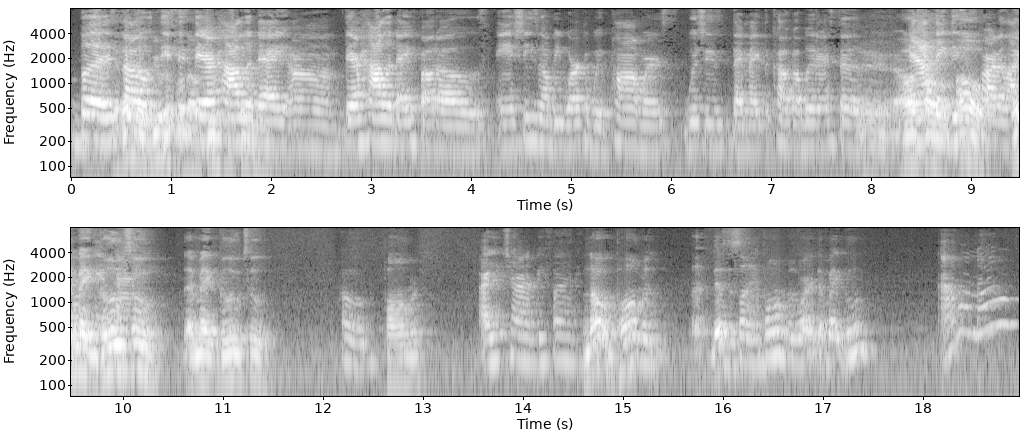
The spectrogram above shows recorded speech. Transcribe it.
But Yeah, so this is their holiday, um, their holiday photos, and she's gonna be working with Palmer's, which is they make the cocoa butter and stuff. Yeah. and I think this oh, is part of like they make glue too. They make glue too. Oh, Palmer's. are you trying to be funny? No, Palmer's. That's the same Palmer's, right? They make glue. I don't know.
